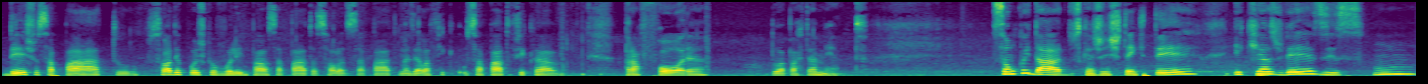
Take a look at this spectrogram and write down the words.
Deixo o sapato, só depois que eu vou limpar o sapato, a sola do sapato, mas ela fica, o sapato fica para fora do apartamento. São cuidados que a gente tem que ter e que às vezes um,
